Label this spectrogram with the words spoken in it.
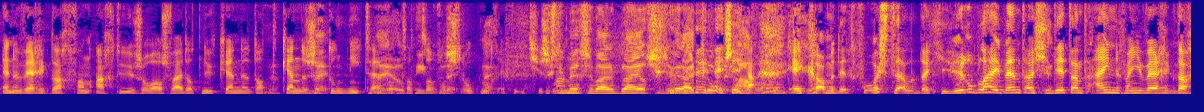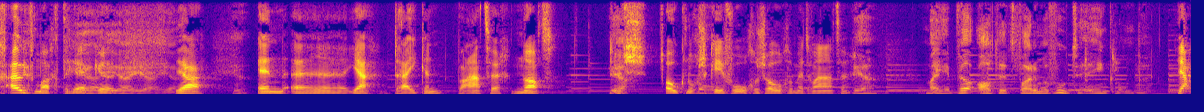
En een werkdag van acht uur zoals wij dat nu kennen, dat kenden ze Nee. toen niet. Hè? Nee, dat dat, niet. dat was ook nog even ietsjes dus die langer. mensen waren blij als ze ze weer uittrokken s'avonds, denk ik. ik kan me dit voorstellen dat je heel blij bent als je dit aan het einde van je werkdag uit mag trekken. Ja, ja, ja, ja. Ja, Ja. en eh, ja, dijken, water, nat. Dus ook nog eens een keer volgezogen met water. Ja. Maar je hebt wel altijd warme voeten hè, in klompen. Ja,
